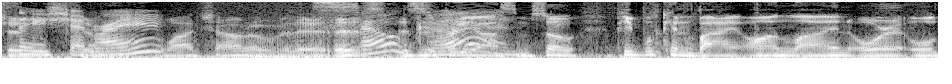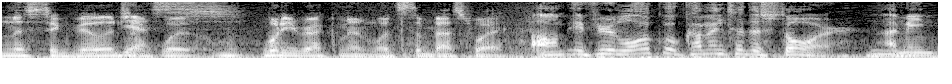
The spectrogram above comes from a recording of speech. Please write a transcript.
sensation, should right? Watch out over there. This, So this is pretty good. awesome. So people can buy online or at Old Mystic Village. Like, Yes. what, what do you recommend? What's the best way? Um, if you're local, come into the store. I mean,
